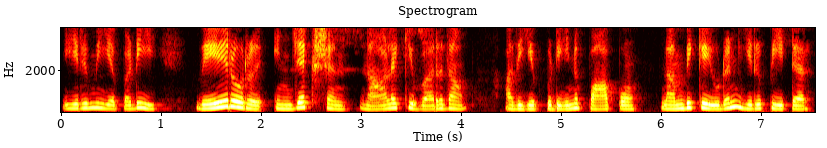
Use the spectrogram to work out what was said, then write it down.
இருமியபடி வேறொரு இன்ஜெக்ஷன் நாளைக்கு வருதாம். அது எப்படின்னு பார்ப்போம் நம்பிக்கையுடன் இரு பீட்டர்.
